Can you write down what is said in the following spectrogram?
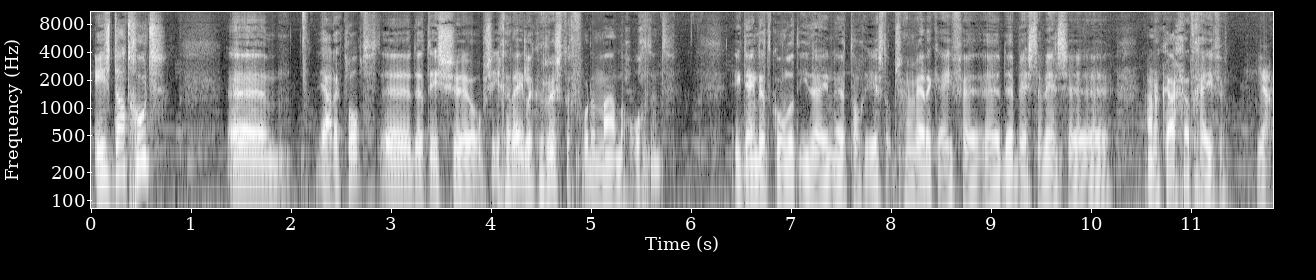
Is dat goed? Uh, ja, dat klopt. Uh, dat is uh, op zich redelijk rustig voor een maandagochtend. Ik denk dat komt dat iedereen uh, toch eerst op zijn werk even de beste wensen aan elkaar gaat geven. Ja,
